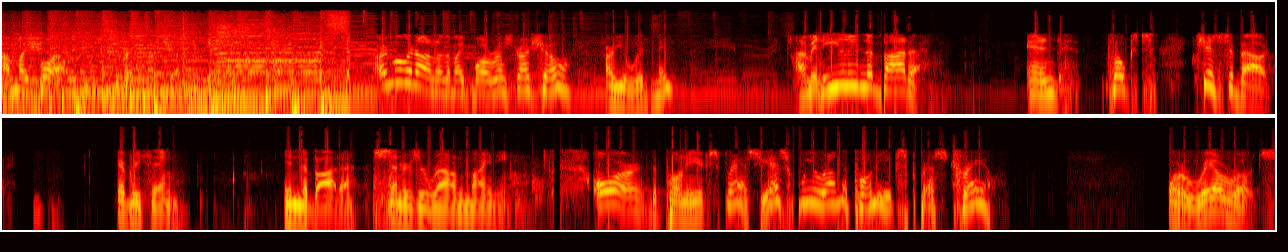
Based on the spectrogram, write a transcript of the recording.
I'm Mike Boyle. This is the Restaurant Show. All right, moving on on the Mike Boyle Restaurant Show. Are you with me? I'm in Ely, Nevada. And, folks, just about everything in Nevada centers around mining. Or the Pony Express. Yes, we were on the Pony Express Trail. Or railroads,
